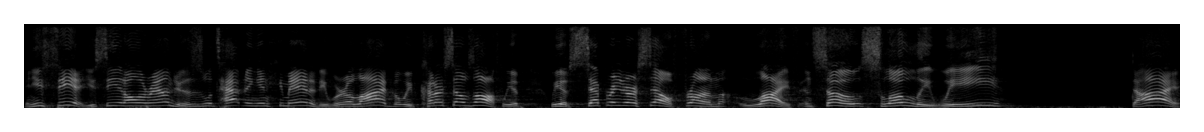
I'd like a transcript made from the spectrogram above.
And you see it. You see it all around you. This is what's happening in humanity. We're alive, but we've cut ourselves off. We have, we have separated ourselves from life. And so, slowly, we die.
